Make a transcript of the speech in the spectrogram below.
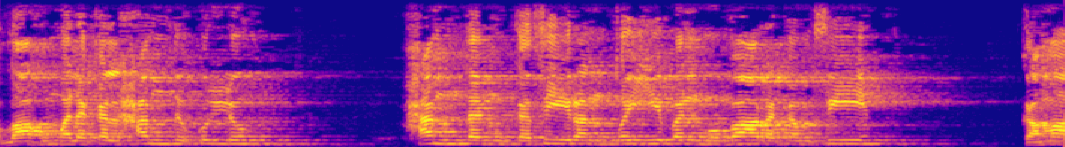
اللهم لك الحمد كله حمدا كثيرا طيبا مباركا فيه كما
